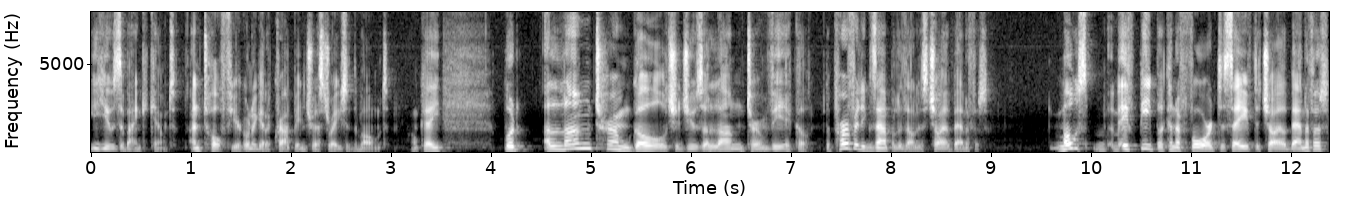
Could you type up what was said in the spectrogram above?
you use a bank account. And tough, you're going to get a crap interest rate at the moment. Okay? But a long term goal should use a long term vehicle. The perfect example of that is child benefit most if people can afford to save the child benefit,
